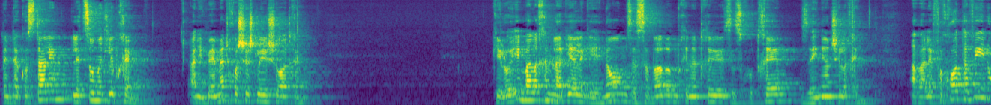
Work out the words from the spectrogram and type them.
פנטקוסטלים, לתשומת לבכם. אני באמת חושש לישועתכם. כאילו, אם בא לכם להגיע לגיהנום, זה סבבה מבחינתכם, זה זכותכם, זה עניין שלכם. אבל לפחות תבינו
